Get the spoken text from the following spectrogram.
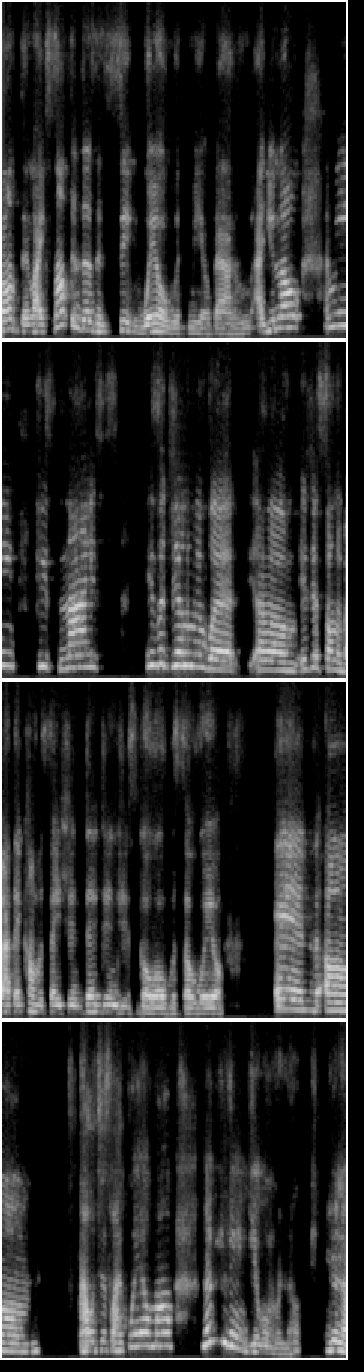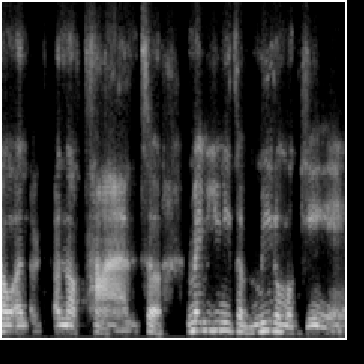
something. Like something doesn't sit well with me about him. I, you know, I mean, he's nice he's a gentleman, but um, it's just something about that conversation that didn't just go over so well. And um, I was just like, well, mom, maybe you didn't give him enough, you know, a, enough time to maybe you need to meet him again.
